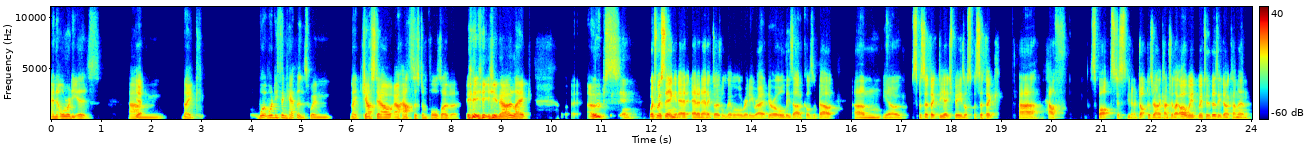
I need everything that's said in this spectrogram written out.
and it already is. Um, yeah. Like, what what do you think happens when like just our our health system falls over you know like oops which we're seeing at, at an anecdotal level already right there are all these articles about um, you know specific dhbs or specific uh, health spots just you know doctors around the country like oh we're, we're too busy don't come in um,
